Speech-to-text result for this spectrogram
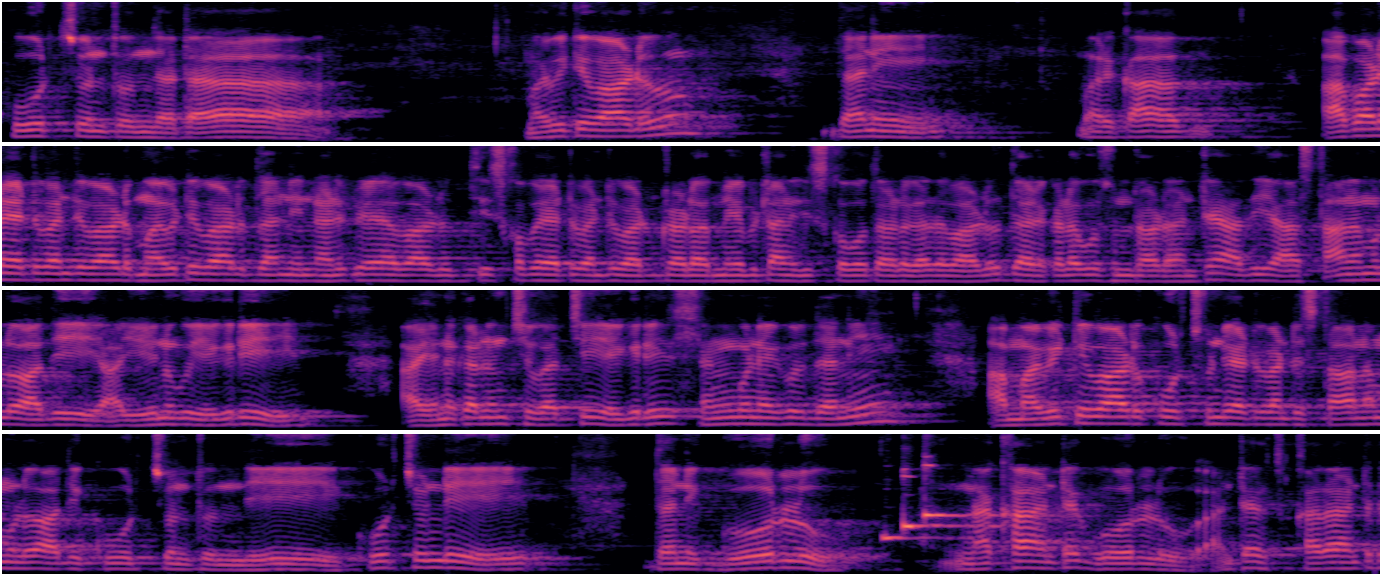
కూర్చుంటుందట. మవిటివాడు దాని మరి కా ఆపాడేటువంటి వాడు మవిటివాడు దాన్ని నడిపేవాడు తీసుకుపోయేటువంటి వాడు ఉంటాడు మేపటానికి తీసుకుపోతాడు కదా వాడు దాని ఎక్కడ కూర్చుంటాడు అంటే అది ఆ స్థానంలో అది ఆ ఏనుగు ఎగిరి ఆ వెనక నుంచి వచ్చి ఎగిరి శంగునెగురుదని ఆ ఆ మవిటివాడు కూర్చుండేటువంటి స్థానంలో అది కూర్చుంటుంది. కూర్చుండి దాని గోర్లు నఖ అంటే గోర్లు అంటే కర అంటే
